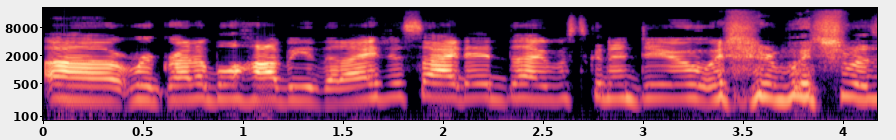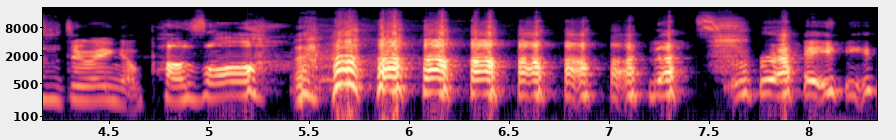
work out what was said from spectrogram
a regrettable hobby that I decided I was gonna do, which which was doing a puzzle. That's right.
